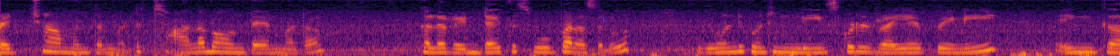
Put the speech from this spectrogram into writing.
రెడ్ చామంతి అనమాట చాలా బాగుంటాయి అనమాట కలర్ రెడ్ అయితే సూపర్ అసలు. ఇదిగోండి కొంచెం లీవ్స్ కూడా డ్రై అయిపోయినాయి. ఇంకా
